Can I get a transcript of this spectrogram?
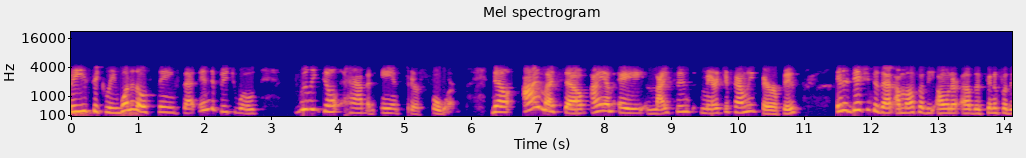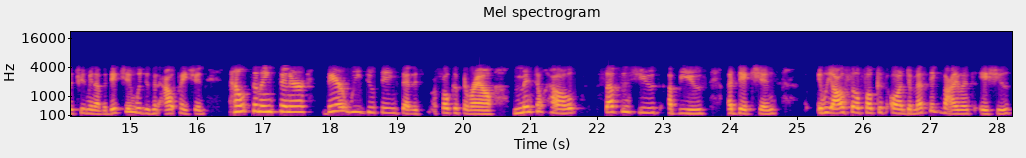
basically one of those things that individuals really don't have an answer for. Now, I myself, I am a licensed marriage and family therapist. In addition to that, I'm also the owner of the Center for the Treatment of Addiction, which is an outpatient counseling center. There we do things that is focused around mental health, substance use, abuse, addictions. We also focus on domestic violence issues,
